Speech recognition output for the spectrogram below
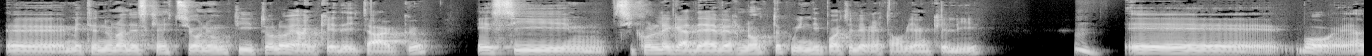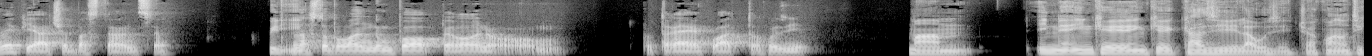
eh, mettendo una descrizione, un titolo e anche dei tag e si, si, collega ad Evernote, quindi poi te li ritrovi anche lì. Mm. E boh, a me piace abbastanza. Quindi... La sto provando un po', però no, 3-4 così. Ma mm, in, in, che, in, che, casi la usi? Cioè quando ti,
